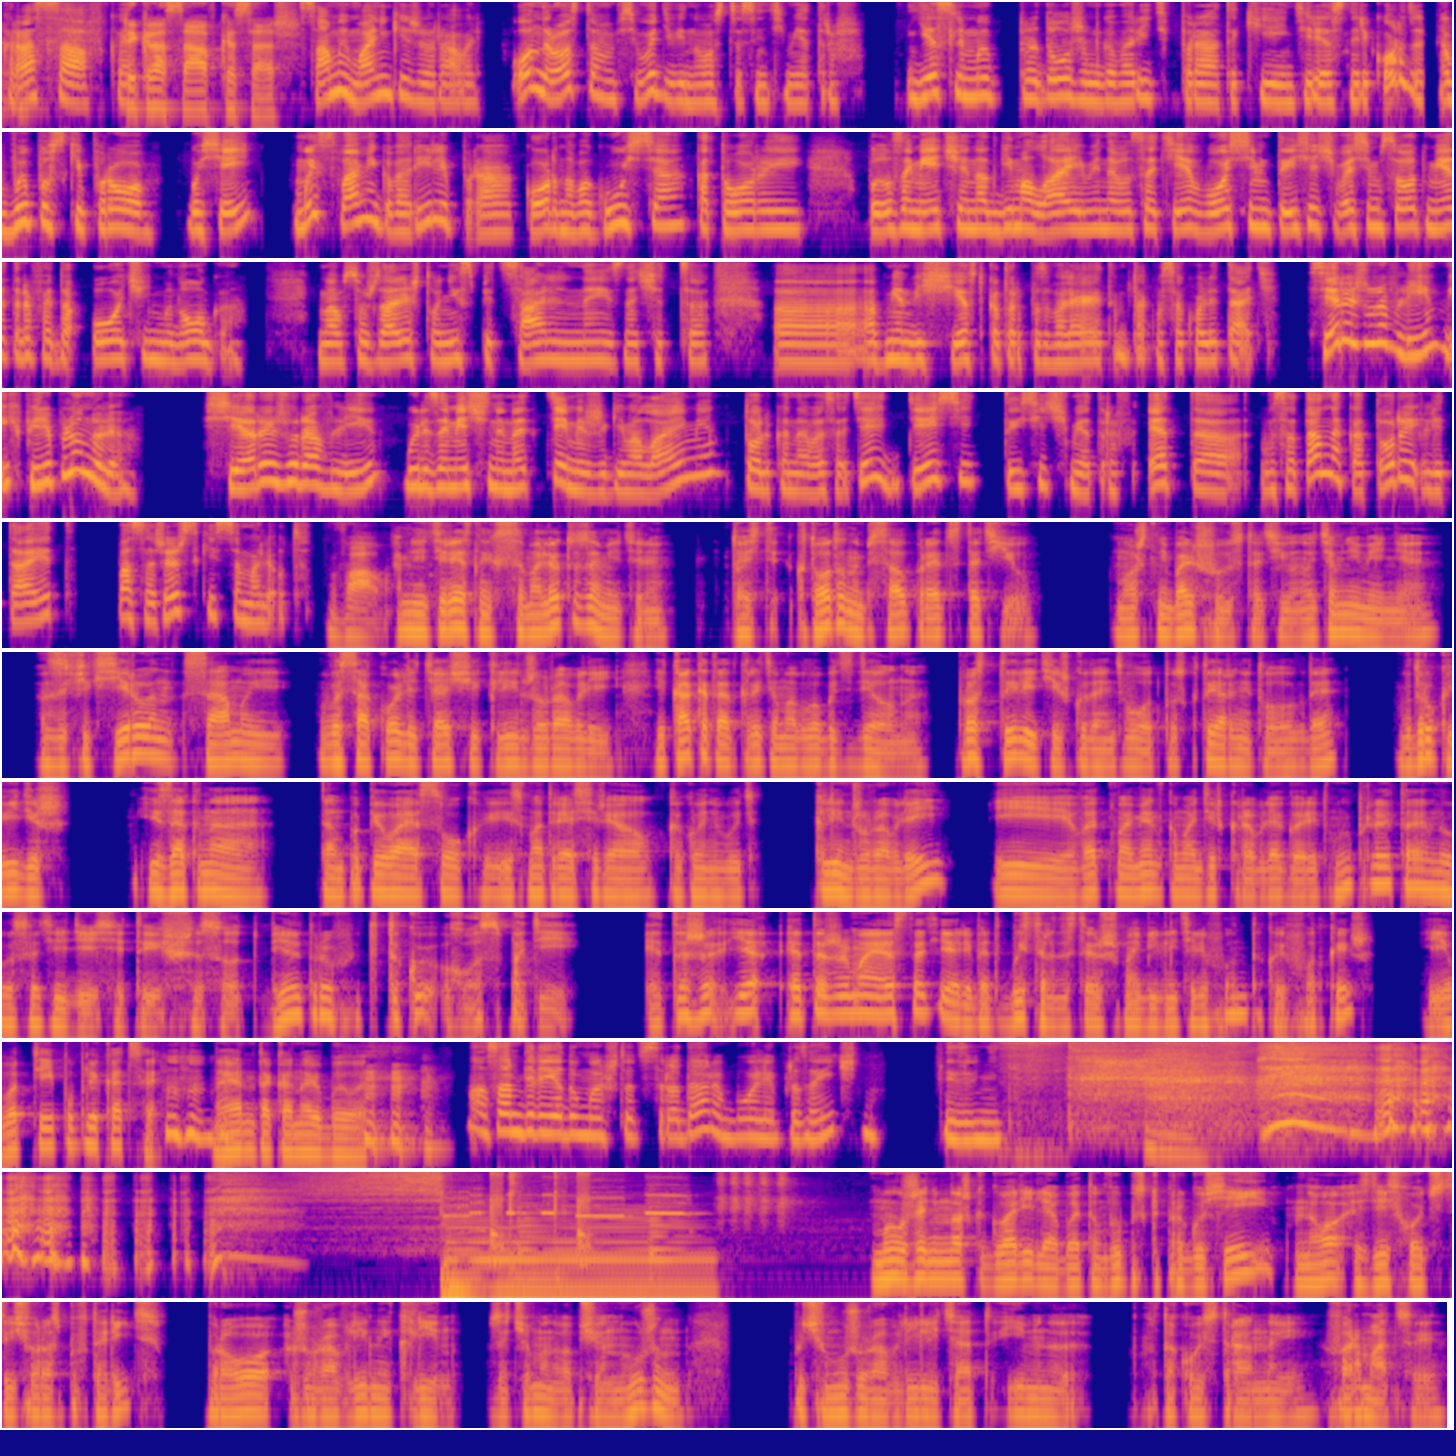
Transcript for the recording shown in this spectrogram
Красавка. Ты красавка, Саш. Самый маленький журавль. Он ростом всего 90 сантиметров. Если мы продолжим говорить про такие интересные рекорды, в выпуске про гусей мы с вами говорили про горного гуся, который был замечен над Гималаями на высоте 8800 метров. Это очень много. Мы обсуждали, что у них специальный, значит, э, обмен веществ, который позволяет им так высоко летать. Серые журавли их переплюнули. Серые журавли были замечены над теми же Гималаями, только на высоте 10 тысяч метров. Это высота, на которой летает пассажирский самолет. Вау. А мне интересно, их с самолета заметили? То есть кто-то написал про эту статью. Может, небольшую статью, но тем не менее. Зафиксирован самый высоко летящий клин журавлей. И как это открытие могло быть сделано? Просто ты летишь куда-нибудь в отпуск, ты орнитолог, да? Вдруг видишь из окна, там попивая сок и смотря сериал какой-нибудь, клин журавлей, и в этот момент командир корабля говорит, мы пролетаем на высоте 10 600 метров. И ты такой, господи, это же, я, это же моя статья, ребят. Быстро достаешь мобильный телефон, такой фоткаешь. И вот тебе и публикация. Наверное, так оно и было. На самом деле, я думаю, что это с радара более прозаично. Извините. Мы уже немножко говорили об этом выпуске про гусей, но здесь хочется еще раз повторить про журавлиный клин. Зачем он вообще нужен? Почему журавли летят именно в такой странной формации?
